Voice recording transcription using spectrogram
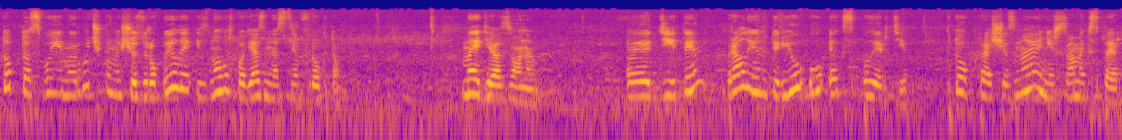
тобто своїми ручками, що зробили, і знову пов'язане з цим фруктом. Медіазона. Діти брали інтерв'ю у експертів. Хто краще знає, ніж сам експерт.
